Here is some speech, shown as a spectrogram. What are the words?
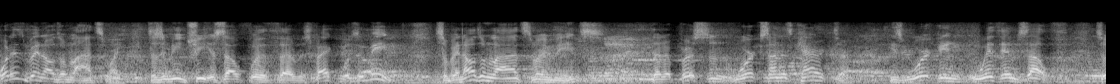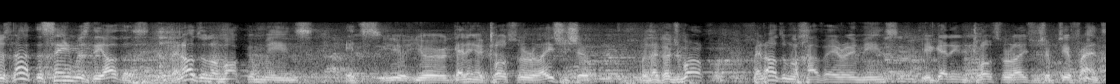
What is Ben Adam La'atzmai? Does it mean treat yourself with uh, respect? What does it mean? So Ben Adam La'atzmai means that a person works on his character. He's working with himself. So it's not the same as the others. Ben Adam means it's you're getting a closer relationship with HaKadosh Baruch Hu. Ben Adam means you're getting a closer relationship to your friends.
